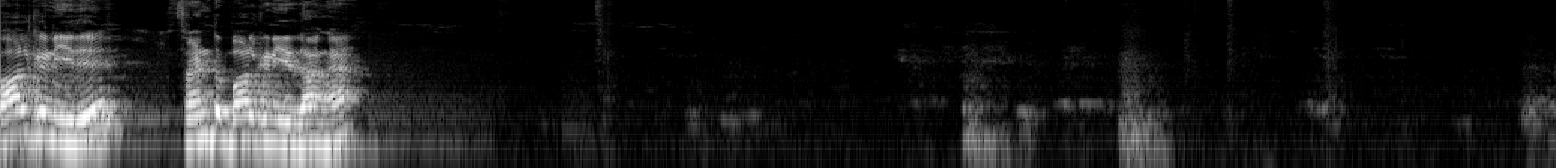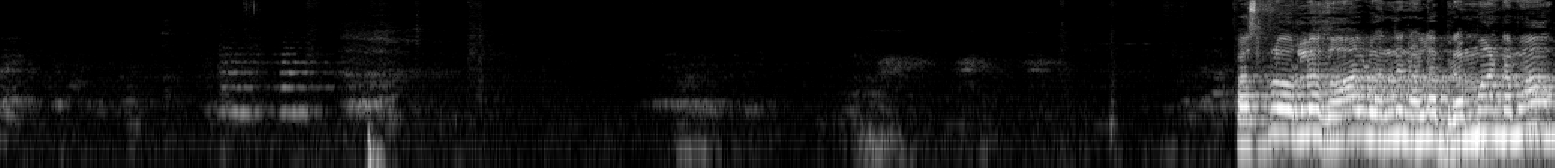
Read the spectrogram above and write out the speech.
பால்கனி இது. ஃப்ரண்ட் பால்கனி இதுதாங்க ஃபஸ்ட் ஃப்ளோரில் ஹால் வந்து நல்லா பிரம்மாண்டமாக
